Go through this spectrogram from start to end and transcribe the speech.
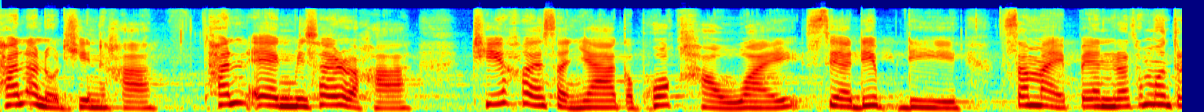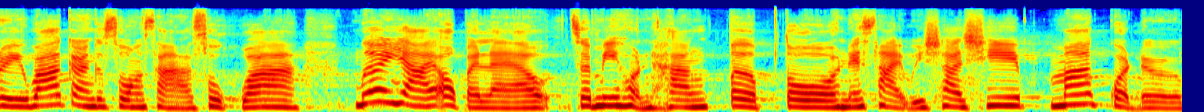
ท่านอนุทินคะท่านเองไม่ใช่เหรอคะที่เคยสัญญากับพวกเขาไว้เสียดิบดี สมัยเป็นรัฐมนตรีว่าการกระทรวงสาธารณสุขว่า เมื่อย้ายออกไปแล้ว จะมีหนทางเติบโตในสายวิชาชีพมากกว่าเดิม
